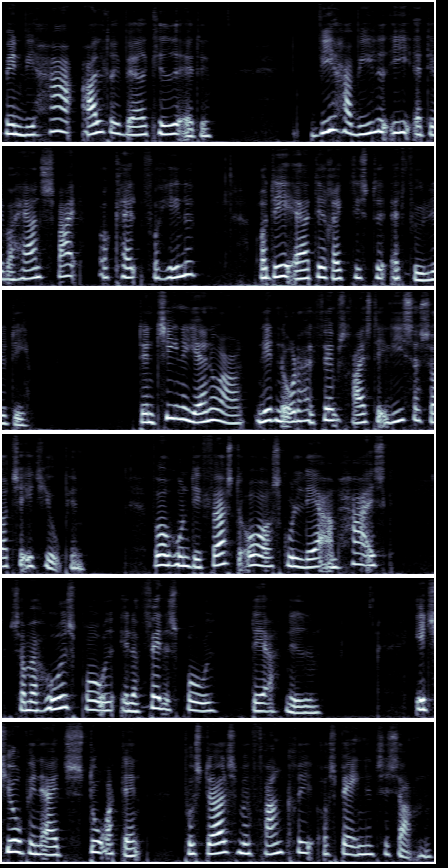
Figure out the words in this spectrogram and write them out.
men vi har aldrig været kede af det. Vi har hvilet i, at det var Herrens vej og kald for hende, og det er det rigtigste at følge det. Den 10. januar 1998 rejste Elisa så til Etiopien. hvor hun det første år skulle lære amharisk, som er hovedsproget eller fællessproget dernede. Etiopien er et stort land, på størrelse med Frankrig og Spanien til sammen.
